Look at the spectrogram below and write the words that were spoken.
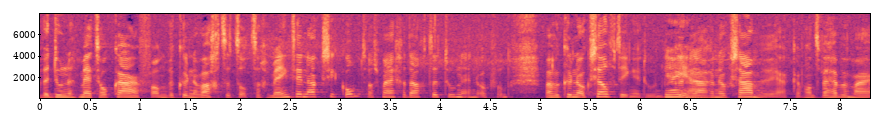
We doen het met elkaar. Van we kunnen wachten tot de gemeente in actie komt, was mijn gedachte toen. En ook van, maar we kunnen ook zelf dingen doen. We Ja, kunnen ja. daarin ook samenwerken. Want we hebben maar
